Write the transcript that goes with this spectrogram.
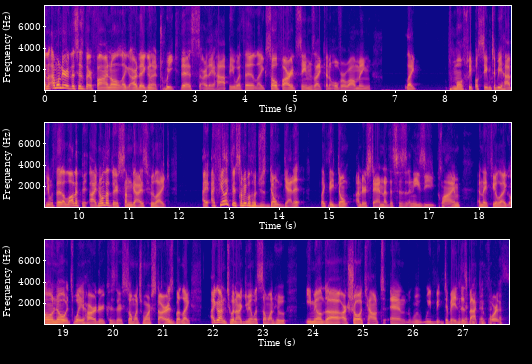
and I wonder if this is their final. Like, are they going to tweak this? Are they happy with it? Like, so far, it seems like an overwhelming. Like, most people seem to be happy with it. A lot of I know that there's some guys who like. I I feel like there's some people who just don't get it. Like, they don't understand that this is an easy climb, and they feel like, oh no, it's way harder because there's so much more stars. But like, I got into an argument with someone who emailed uh, our show account, and we, we debated this back and forth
